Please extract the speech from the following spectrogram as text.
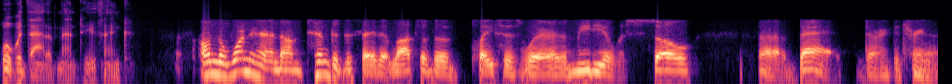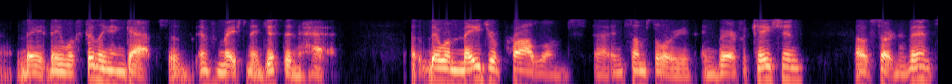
what would that have meant? Do you think? On the one hand, I'm tempted to say that lots of the places where the media was so uh, bad during Katrina, they, they were filling in gaps of information they just didn't have. There were major problems uh, in some stories in verification of certain events,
